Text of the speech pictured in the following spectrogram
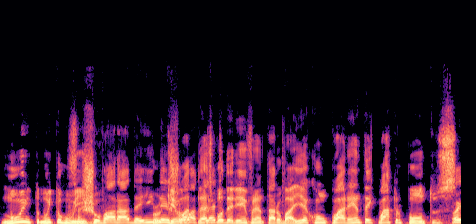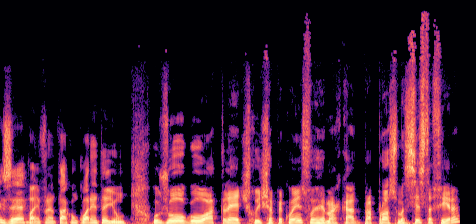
Muito, muito ruim. Essa chuvarada aí Porque deixou o Atlético, poderia enfrentar o Bahia com 44 pontos. Pois é. Vai enfrentar com 41. O jogo Atlético e Chapecoense foi remarcado para a próxima sexta-feira.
